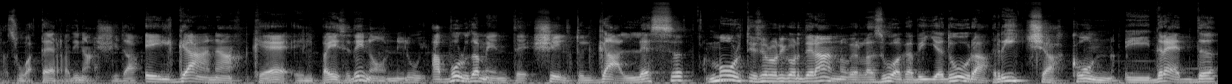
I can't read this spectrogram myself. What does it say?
la sua terra di nascita, e il Ghana, che è il paese dei nonni, lui ha volutamente scelto il Galles. Molti se lo ricorderanno per la sua capigliatura riccia con i dread,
